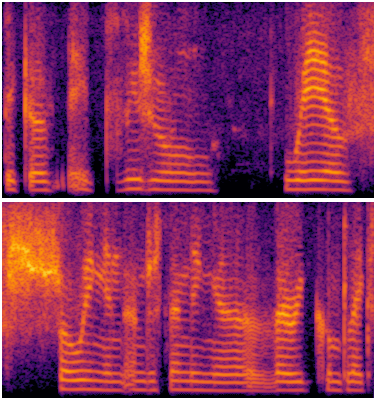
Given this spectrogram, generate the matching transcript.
because it's visual way of showing and understanding a very complex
